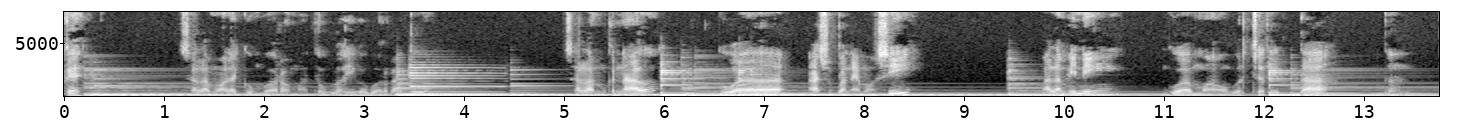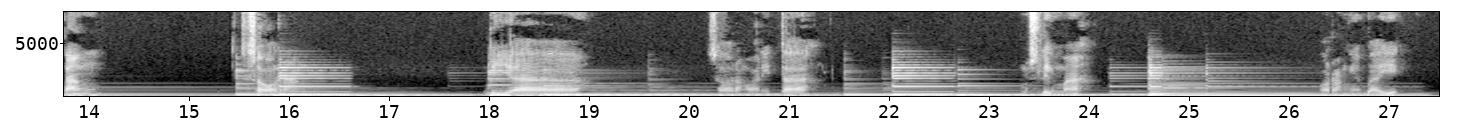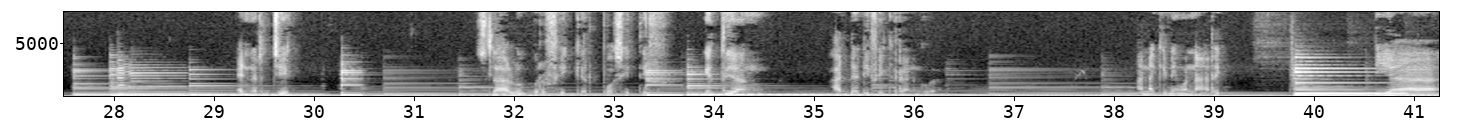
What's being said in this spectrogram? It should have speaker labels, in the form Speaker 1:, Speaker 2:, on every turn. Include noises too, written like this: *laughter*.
Speaker 1: Oke. Assalamualaikum warahmatullahi wabarakatuh. Salam kenal. Gua Asupan Emosi. Malam ini gua mau bercerita tentang seseorang. Dia seorang wanita muslimah selalu berpikir positif. Itu yang ada di pikiran gue anak ini menarik. Dia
